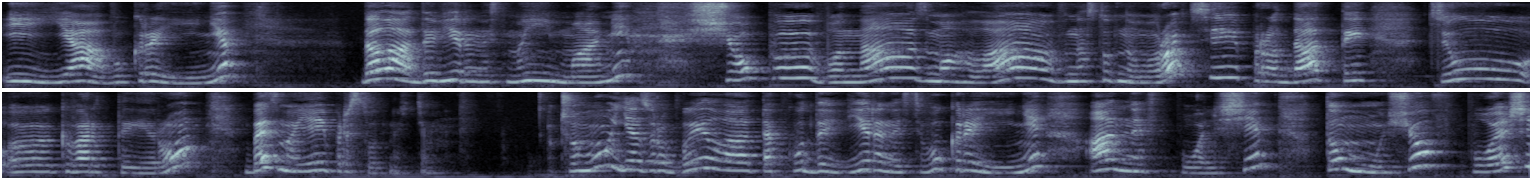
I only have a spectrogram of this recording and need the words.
І я в Україні дала довіреність моїй мамі, щоб вона змогла в наступному році продати цю е, квартиру без моєї присутності. Чому я зробила таку довіреність в Україні, а не в Польщі? Тому що в Польщі,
